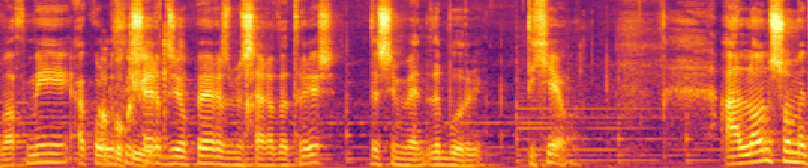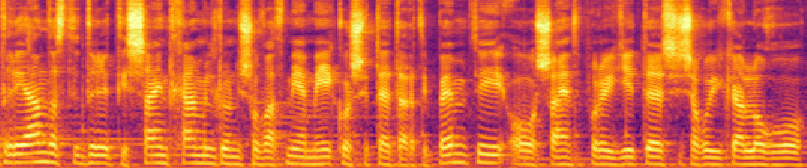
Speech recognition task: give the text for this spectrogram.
βαθμοί, ακολουθεί Sergio Perez με 43, δεν συμβαίνει, δεν μπορεί, τυχαίο. Αλόνσο με 30 στην τρίτη, Σάιντ Χάμιλτον ισοβαθμία με 24η πέμπτη, ο Σάιντ προηγείται εισαγωγικά λόγω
